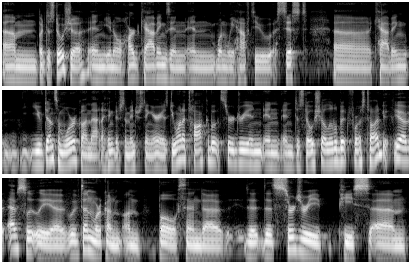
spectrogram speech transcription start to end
Um, but dystocia and you know hard calvings and and when we have to assist uh, calving, you've done some work on that. I think there's some interesting areas. Do you want to talk about surgery and, and, and dystocia a little bit for us, Todd? Yeah, absolutely. Uh, we've done work on, on both, and uh, the the surgery piece, um,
